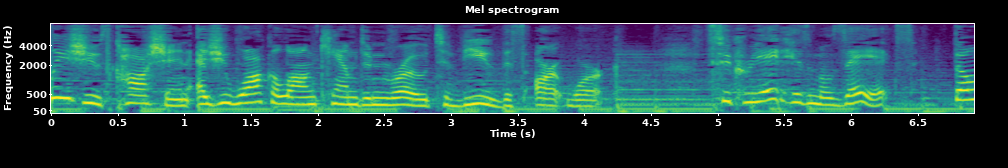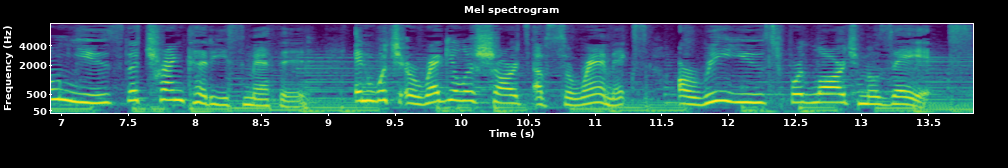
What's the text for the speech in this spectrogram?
Please use caution as you walk along Camden Road to view this artwork. To create his mosaics, Thouin used the Trencadís method, in which irregular shards of ceramics are reused for large mosaics.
